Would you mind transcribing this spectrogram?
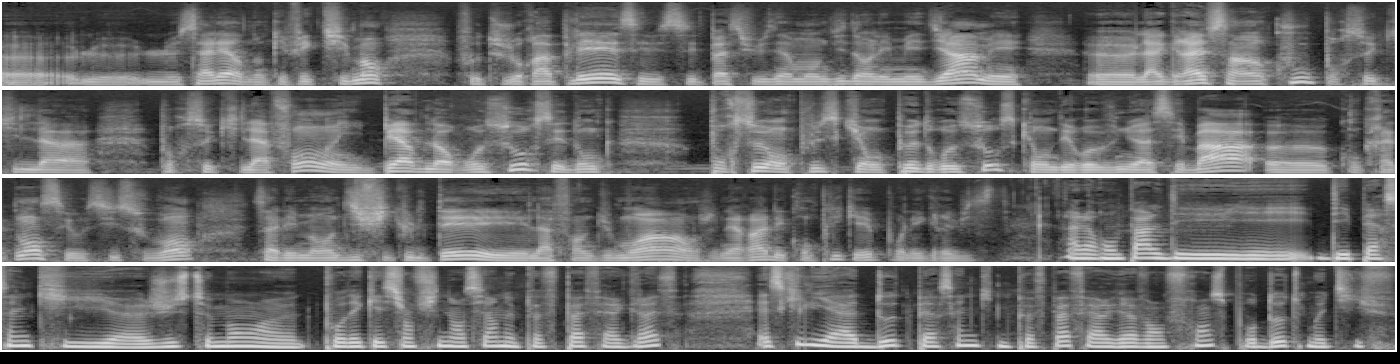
euh, le, salaire. Donc effectivement, il faut toujours rappeler, c'est pas suffisamment dit dans les médias, mais la grève, ça a un coût pour ceux qui la, pour ceux qui la font, ils perdent leurs ressources et donc pour ceux en plus qui ont peu de ressources, qui ont des revenus assez bas, euh, concrètement, c'est aussi souvent, ça les met en difficulté et la fin du mois, en général, est compliquée pour les grévistes. Alors, on parle des, des personnes qui, euh, justement, euh, pour des questions financières, ne peuvent pas faire grève. Est-ce qu'il y a d'autres personnes qui ne peuvent pas faire grève en France pour d'autres motifs?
